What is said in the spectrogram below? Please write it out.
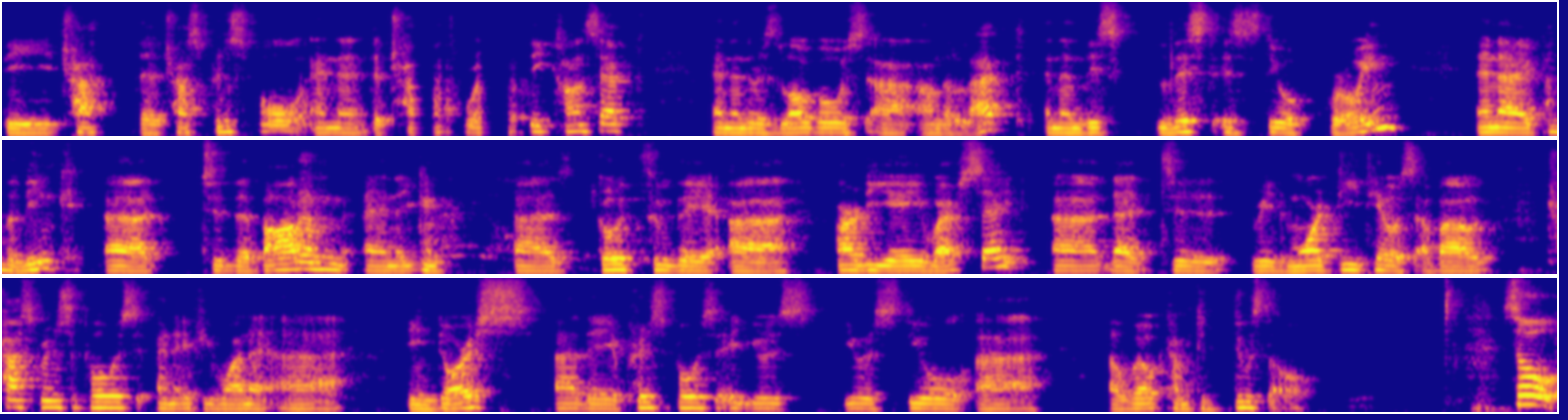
the trust the trust principle and then the trustworthy concept. And then there's logos uh, on the left. And then this list is still growing. And i put the link uh, to the bottom. And you can uh, go to the uh, rda website uh, that to read more details about trust principles. And if you want to endorse the principles it use you're still uh, uh, welcome to do so. So,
